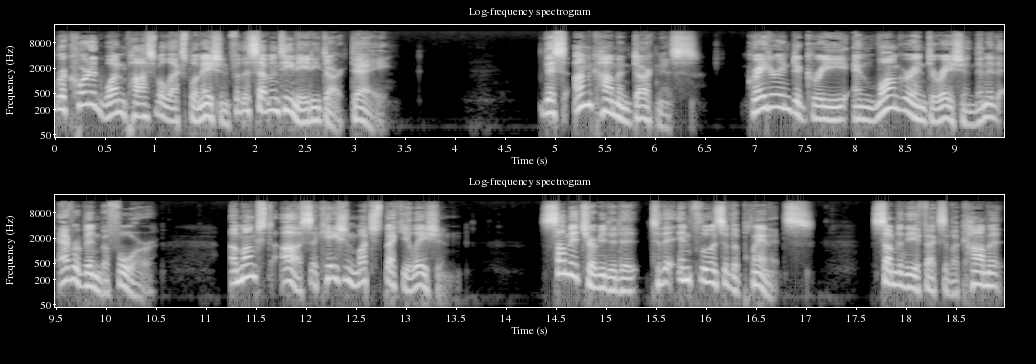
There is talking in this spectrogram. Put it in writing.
recorded one possible explanation for the 1780 Dark Day. This uncommon darkness, greater in degree and longer in duration than had ever been before, amongst us occasioned much speculation. Some attributed it to the influence of the planets, some to the effects of a comet,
